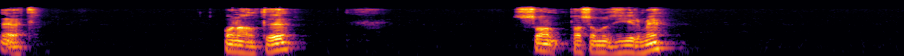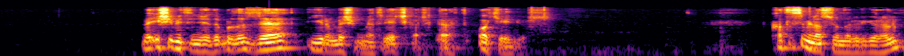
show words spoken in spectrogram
Evet. 16 son pasomuz 20 ve işi bitince de burada Z 25 mm'ye çıkacak. Evet, okey diyoruz. Katı simülasyonda bir görelim.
